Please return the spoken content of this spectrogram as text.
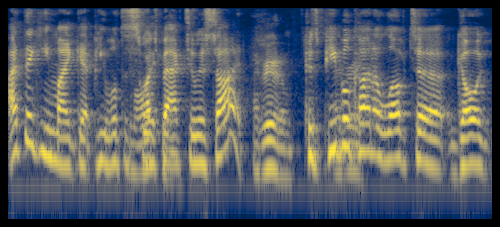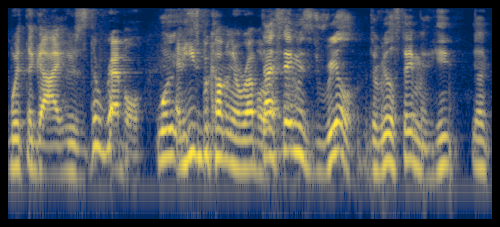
I think he might get people to I switch like back to his side. I agree with him. Because people kind of love to go with the guy who's the rebel, Well, and he's becoming a rebel. That right statement now. is real. The real statement. He, like,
